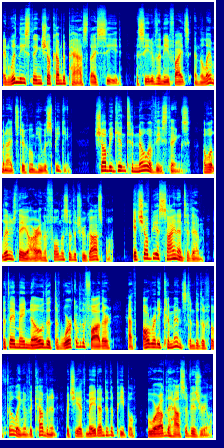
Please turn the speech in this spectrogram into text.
And when these things shall come to pass, thy seed, the seed of the Nephites and the Lamanites to whom he was speaking, shall begin to know of these things, of what lineage they are, and the fullness of the true gospel. It shall be a sign unto them, that they may know that the work of the Father hath already commenced unto the fulfilling of the covenant which he hath made unto the people who are of the house of Israel.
